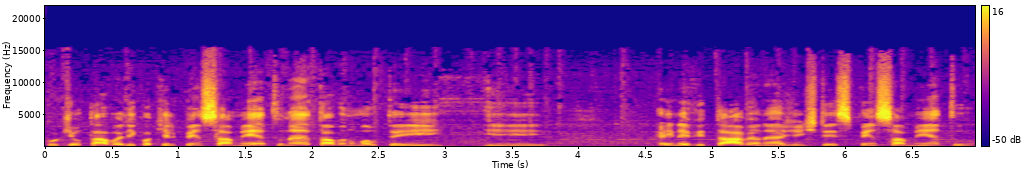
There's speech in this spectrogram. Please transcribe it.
Porque eu estava ali com aquele pensamento, né? Eu estava numa UTI e é inevitável né, a gente ter esse pensamento.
